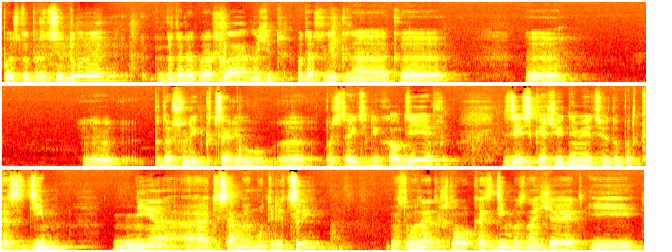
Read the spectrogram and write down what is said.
После процедуры, которая прошла, значит, подошли к, на- к, э, э, подошли к царю э, представители халдеев. Здесь, очевидно, имеется в виду под Каздим не а, те самые мудрецы. Что вы знаете, что слово Каздим означает и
